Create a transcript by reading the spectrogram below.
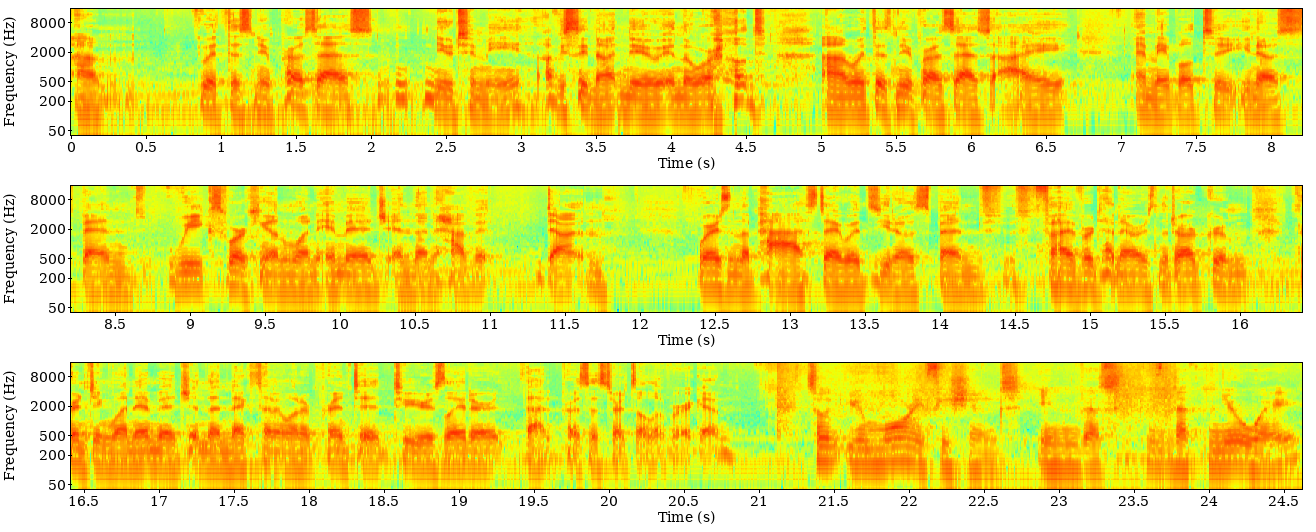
um, with this new process, new to me, obviously not new in the world. Um, with this new process, I am able to you know spend weeks working on one image and then have it done. Whereas in the past, I would, you know, spend five or ten hours in the darkroom printing one image, and then next time I want to print it, two years later, that process starts all over again. So you're more efficient in this, that new way?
